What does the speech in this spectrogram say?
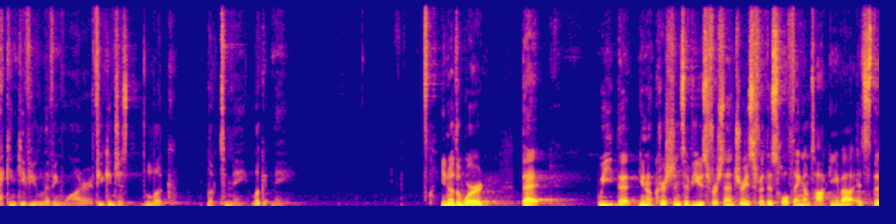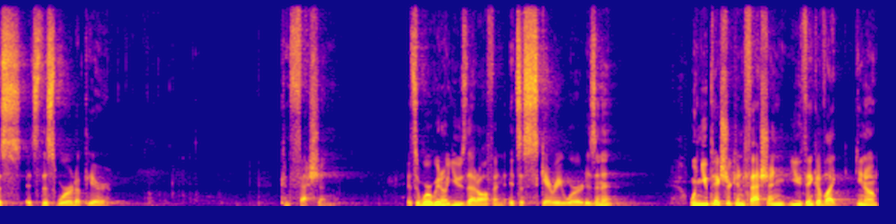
I can give you living water. If you can just look, look to me, look at me. You know the word that we that you know Christians have used for centuries for this whole thing I'm talking about? It's this, it's this word up here. Confession. It's a word we don't use that often. It's a scary word, isn't it? When you picture confession, you think of like, you know,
